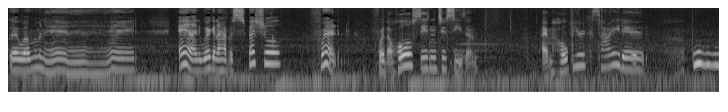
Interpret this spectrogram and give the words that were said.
Get Well Lemonade. And we're going to have a special friend for the whole season 2 season. I hope you're excited. Boo.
